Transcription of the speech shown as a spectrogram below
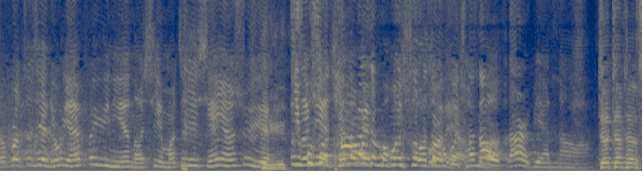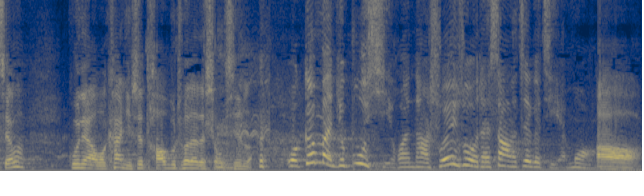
呃，不，这些流言蜚语你也能信吗？这些闲言碎语，你不说他们怎么会说？怎么会会传到我的耳边呢？这这这行了，姑娘，我看你是逃不出他的手心了。我根本就不喜欢他，所以说我才上了这个节目。哦，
